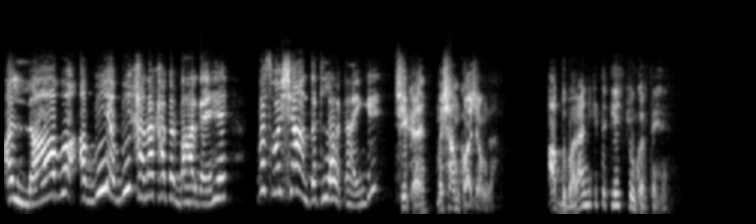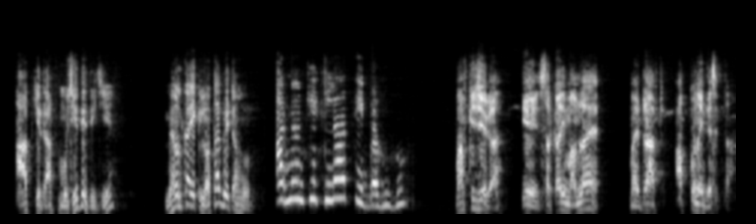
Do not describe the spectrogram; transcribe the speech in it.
अल्लाह वो अभी अभी खाना खाकर बाहर गए हैं। बस वो शाम तक लौट आएँगे ठीक है मैं शाम को आ जाऊँगा। आप दोबारा आने की तकलीफ़ क्यों करते हैं? आप ये ड्राफ्ट मुझे दे दीजिए। मैं उनका एक लौता बेटा हूँ। और मैं उनकी एक लौती बहू हूँ। माफ़ कीजिएगा ये सरकारी मामला है। मैं ड्राफ्ट आपको नहीं दे सकता।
